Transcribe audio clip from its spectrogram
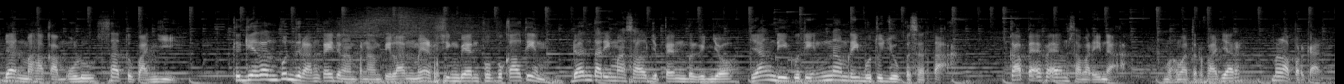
dan Mahakam Ulu satu panji. Kegiatan pun dirangkai dengan penampilan marching band Pupuk Kaltim dan tari masal Jepang bergenjo yang diikuti 6.007 peserta. KPFM Samarinda, Muhammad Terfajar melaporkan.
